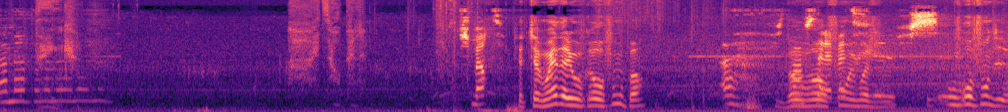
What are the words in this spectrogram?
Ah merde, non, non, non, non. Je suis morte. T'as- moyen d'aller ouvrir au fond ou pas? Ah, Va putain, au fond et moi je... Ouvre au fond, dis-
